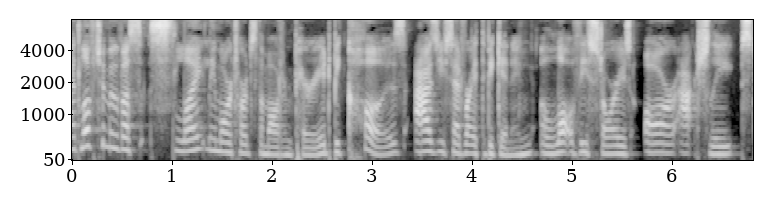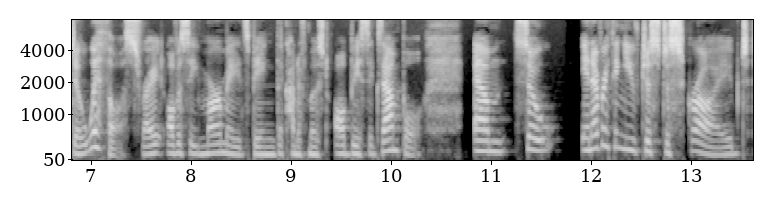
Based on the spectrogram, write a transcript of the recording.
I'd love to move us slightly more towards the modern period because, as you said right at the beginning, a lot of these stories are actually still with us, right? Obviously, mermaids being the kind of most obvious example. Um, so, in everything you've just described,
